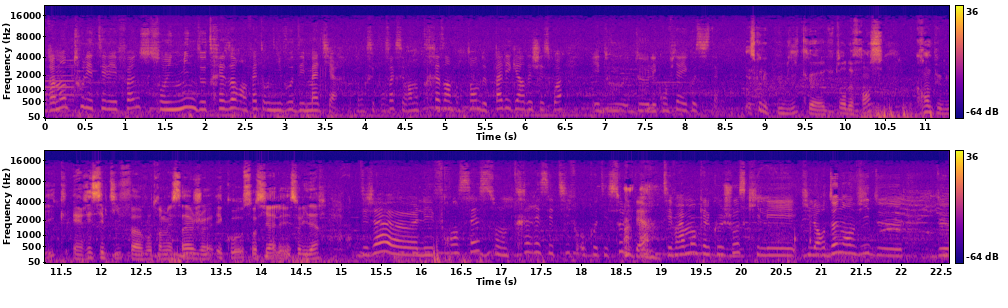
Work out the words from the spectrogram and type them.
vraiment, tous les téléphones sont une mine de trésors en fait au niveau des matières. Donc c'est pour ça que c'est vraiment très important de ne pas les garder chez soi et de, de les confier à l'écosystème. Est-ce que le public du Tour de France, grand public, est réceptif à votre message éco, social et solidaire Déjà, euh, les Français sont très réceptifs au côté solidaire. C'est vraiment quelque chose qui, les, qui leur donne envie de, de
